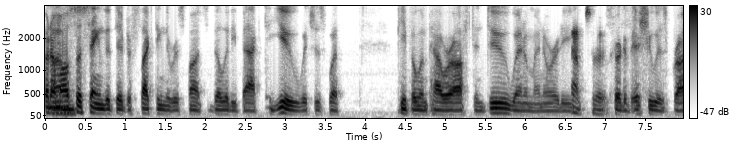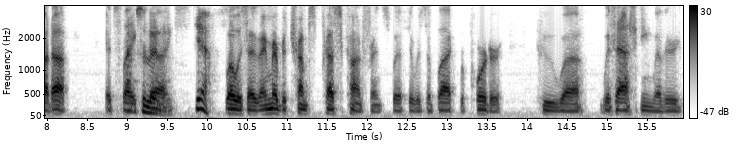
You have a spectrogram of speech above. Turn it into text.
But I'm Um, also saying that they're deflecting the responsibility back to you, which is what people in power often do when a minority Absolutely, sort of issue is brought up. It's like, absolutely, uh, yeah. what was that? I remember Trump's press conference with there was a black reporter who uh, was asking whether,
